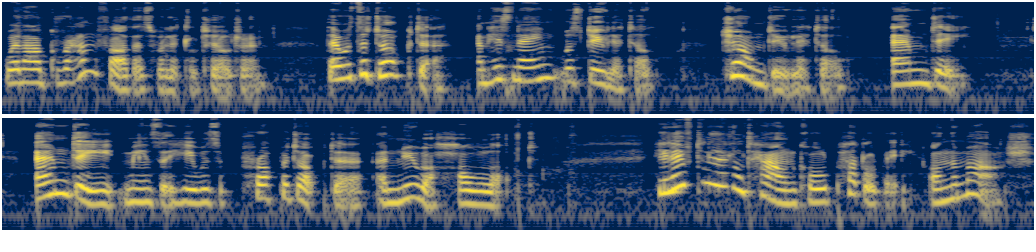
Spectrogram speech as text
when our grandfathers were little children, there was a doctor, and his name was Dolittle, John Dolittle, M.D. M.D. means that he was a proper doctor and knew a whole lot. He lived in a little town called Puddleby on the marsh.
